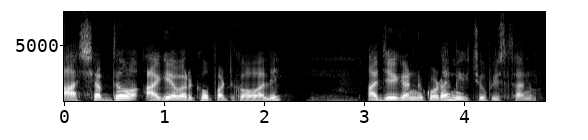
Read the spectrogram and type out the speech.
ఆ శబ్దం ఆగే వరకు పట్టుకోవాలి. ఆ జయగంటను కూడా మీకు చూపిస్తాను.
